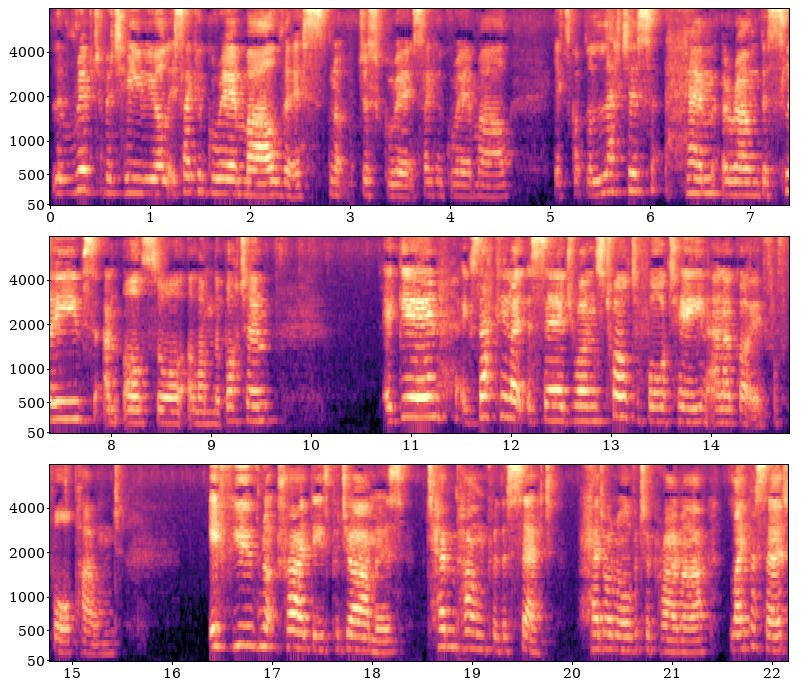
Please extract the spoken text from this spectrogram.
the ribbed material. It's like a grey marl, this. Not just grey, it's like a grey marl. It's got the lettuce hem around the sleeves and also along the bottom. Again, exactly like the Sage ones, 12 to 14, and I got it for £4. If you've not tried these pyjamas, £10 for the set, head on over to Primark. Like I said,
